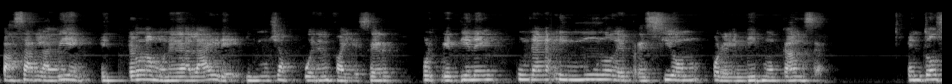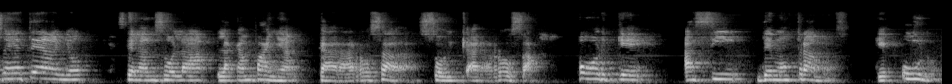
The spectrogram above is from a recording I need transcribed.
pasarla bien, es una moneda al aire y muchas pueden fallecer porque tienen una inmunodepresión por el mismo cáncer. Entonces este año se lanzó la, la campaña Cara Rosada, Soy Cara Rosa, porque así demostramos que uno,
